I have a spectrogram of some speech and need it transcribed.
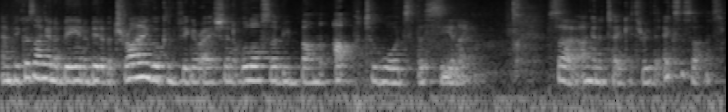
And because I'm going to be in a bit of a triangle configuration, it will also be bum up towards the ceiling. So I'm going to take you through the exercise.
